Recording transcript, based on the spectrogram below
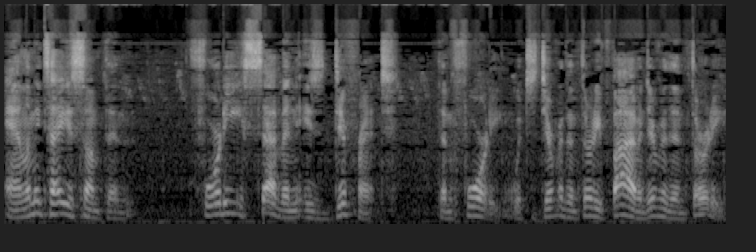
And let me tell you something 47 is different than 40, which is different than 35 and different than 30.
